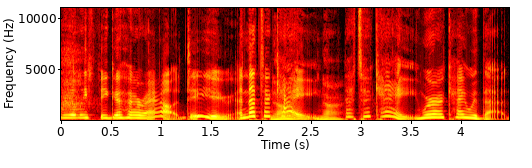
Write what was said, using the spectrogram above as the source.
really figure her out, do you? And that's okay. no. That's okay. We're okay with that.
